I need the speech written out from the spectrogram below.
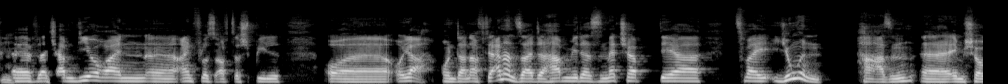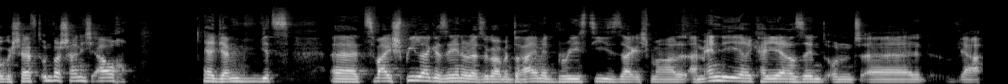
Mhm. Äh, vielleicht haben die auch einen äh, Einfluss auf das Spiel. Äh, oh ja, und dann auf der anderen Seite haben wir das Matchup der zwei jungen Hasen im Showgeschäft und wahrscheinlich auch, ja, wir haben jetzt äh, zwei Spieler gesehen oder sogar mit drei mit Breeze, die, sage ich mal, am Ende ihrer Karriere sind und äh, ja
